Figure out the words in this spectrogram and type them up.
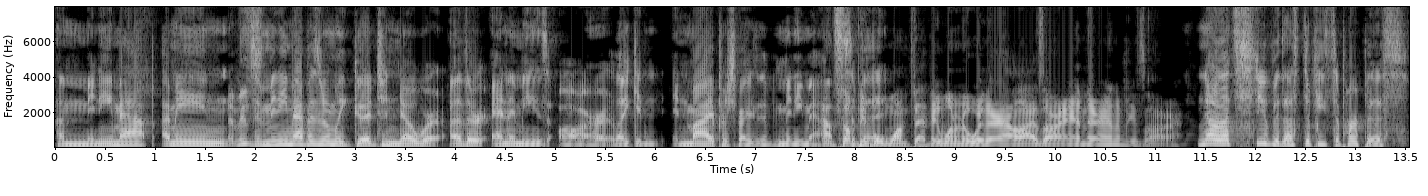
a mini map. I mean, the mini map is normally good to know where other enemies are. Like in in my perspective, mini maps. some people want that. They want to know where their allies are and their enemies are. no, that's stupid. That defeats the purpose.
